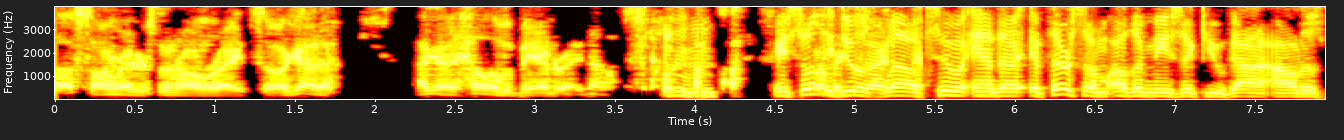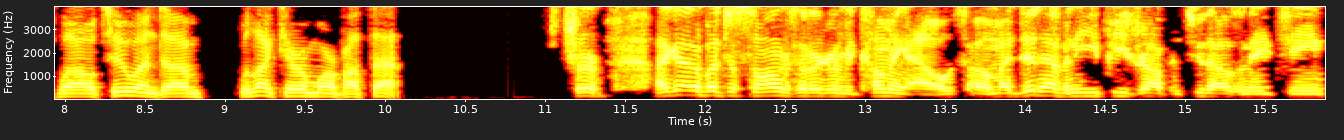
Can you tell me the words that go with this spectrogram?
uh, songwriters in their own right. So I got a I got a hell of a band right now. So mm-hmm. You certainly do as well too. And uh, if there's some other music you got out as well too, and um, we'd like to hear more about that. Sure, I got a bunch of songs that are going to be coming out. Um, I did have an EP drop in 2018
